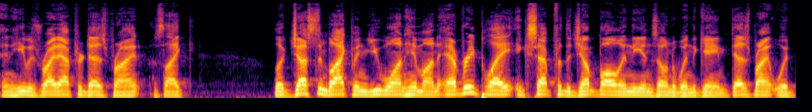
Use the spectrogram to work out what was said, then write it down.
and he was right after Dez Bryant. It's like, look, Justin Blackmon, you want him on every play except for the jump ball in the end zone to win the game. Dez Bryant would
